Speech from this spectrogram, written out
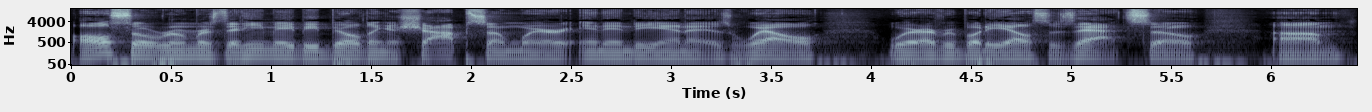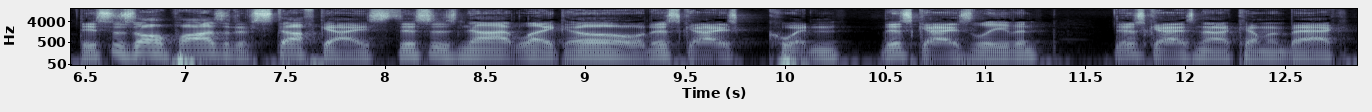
Also, rumors that he may be building a shop somewhere in Indiana as well, where everybody else is at. So, um, this is all positive stuff, guys. This is not like, oh, this guy's quitting, this guy's leaving, this guy's not coming back.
